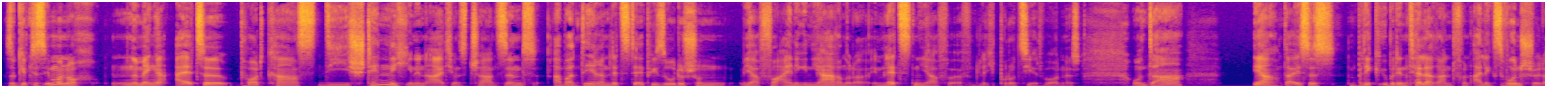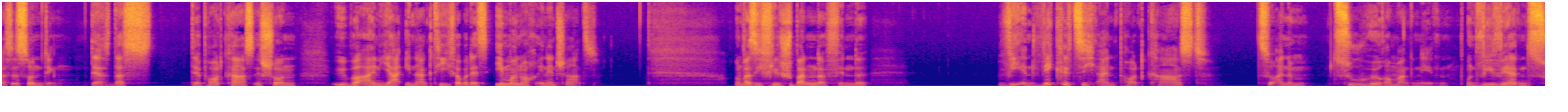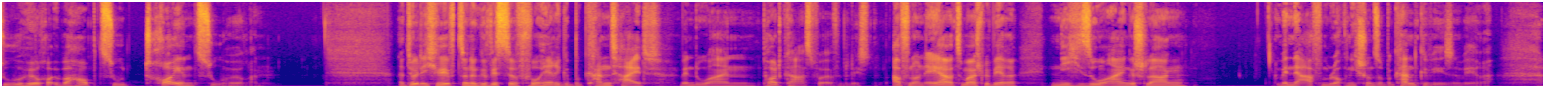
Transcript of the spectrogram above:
So gibt es immer noch eine Menge alte Podcasts, die ständig in den iTunes-Charts sind, aber deren letzte Episode schon ja vor einigen Jahren oder im letzten Jahr veröffentlicht, produziert worden ist. Und da ja, da ist es Blick über den Tellerrand von Alex Wunschel. Das ist so ein Ding. Der, das, der Podcast ist schon über ein Jahr inaktiv, aber der ist immer noch in den Charts. Und was ich viel spannender finde, wie entwickelt sich ein Podcast zu einem Zuhörermagneten? Und wie werden Zuhörer überhaupt zu treuen Zuhörern? Natürlich hilft so eine gewisse vorherige Bekanntheit, wenn du einen Podcast veröffentlichst. Affen on Air zum Beispiel wäre nicht so eingeschlagen, wenn der Affenblog nicht schon so bekannt gewesen wäre.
